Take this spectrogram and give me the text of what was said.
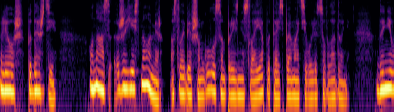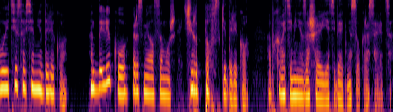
«Лёш, подожди. У нас же есть номер», – ослабевшим голосом произнесла я, пытаясь поймать его лицо в ладони. «До него идти совсем недалеко». «Далеко», – рассмеялся муж. «Чертовски далеко. Обхвати меня за шею, я тебя отнесу, красавица».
